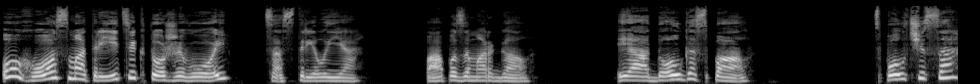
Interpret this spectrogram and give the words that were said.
«Ого, смотрите, кто живой!» — сострил я. Папа заморгал. «Я долго спал». «С полчаса?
